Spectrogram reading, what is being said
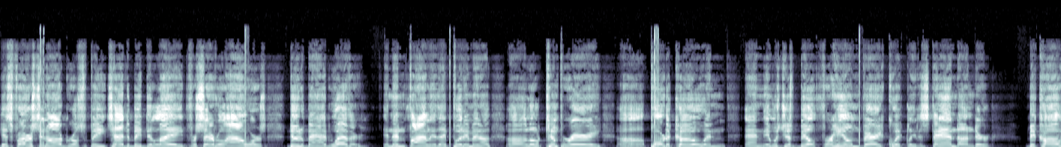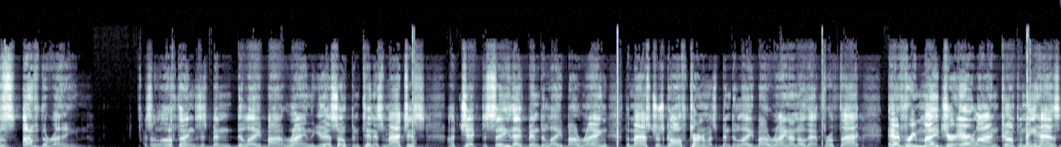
His first inaugural speech had to be delayed for several hours due to bad weather. And then finally, they put him in a, a little temporary uh, portico, and, and it was just built for him very quickly to stand under because of the rain. There's a lot of things that's been delayed by rain. The U.S. Open tennis matches, I checked to see, they've been delayed by rain. The Masters golf tournament's been delayed by rain. I know that for a fact. Every major airline company has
